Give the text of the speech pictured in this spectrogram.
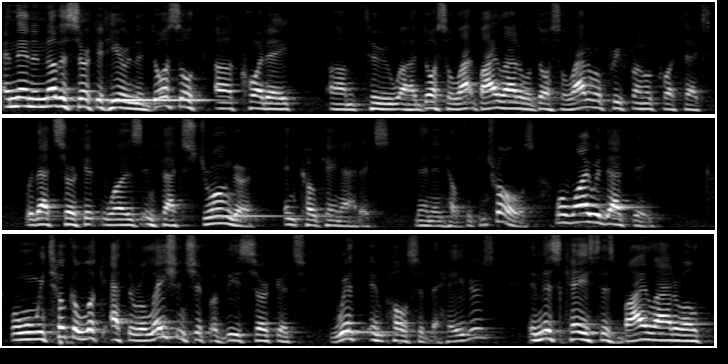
And then another circuit here in the dorsal uh, caudate um, to uh, dorsal bilateral dorsolateral prefrontal cortex, where that circuit was, in fact, stronger in cocaine addicts than in healthy controls. Well, why would that be? Well, when we took a look at the relationship of these circuits with impulsive behaviors, in this case, this bilateral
